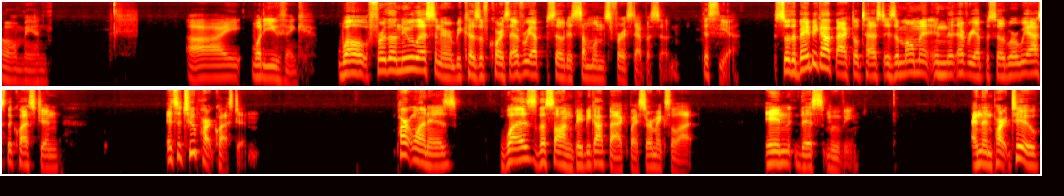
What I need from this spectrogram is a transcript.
Oh man. I. What do you think? Well, for the new listener, because of course every episode is someone's first episode. This, yeah. So the baby got Bactal test is a moment in the, every episode where we ask the question. It's a two-part question. Part one is, was the song "Baby Got Back" by Sir Mix-a-Lot in this movie? And then part two,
